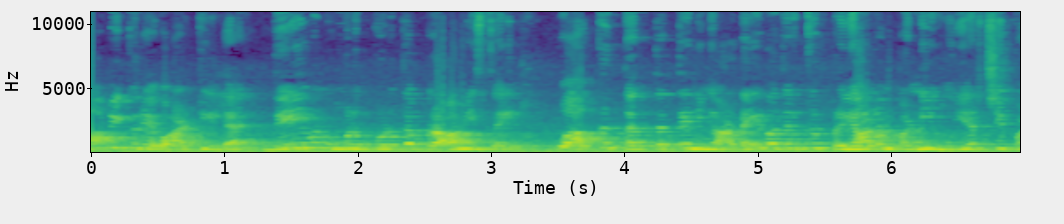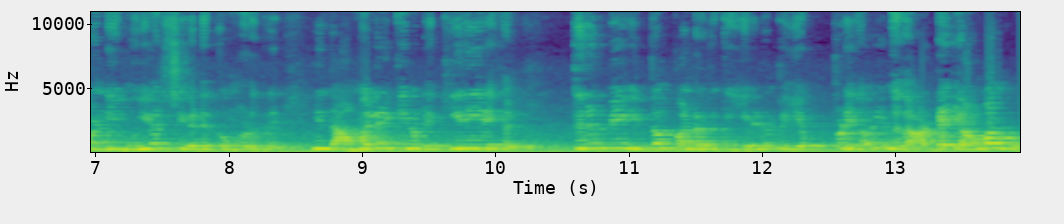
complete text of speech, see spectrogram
ஆவிக்குரிய வாழ்க்கையில தேவன் உங்களுக்கு கொடுத்த பிராமிஸை வாக்கு தத்தத்தை நீங்க அடைவதற்கு பிரயாணம் பண்ணி முயற்சி பண்ணி முயற்சி எடுக்கும் பொழுது இந்த அமலேக்கினுடைய கிரியைகள் திரும்ப யுத்தம் பண்றதுக்கு எழும்பி எப்படியோ இவங்க அதை அடையாம அவங்க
